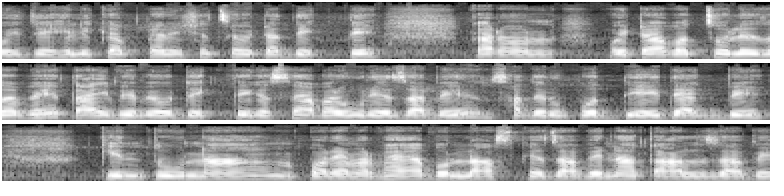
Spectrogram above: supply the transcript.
ওই যে হেলিকপ্টার এসেছে, ওইটা দেখতে। কারণ ওইটা আবার চলে যাবে, তাই ভেবে ও দেখতে গেছে, আবার উড়ে যাবে। ছাদের উপর দিয়েই দেখবে। কিন্তু না, পরে আমার ভাইয়া বলল আজকে যাবে না, কাল যাবে।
